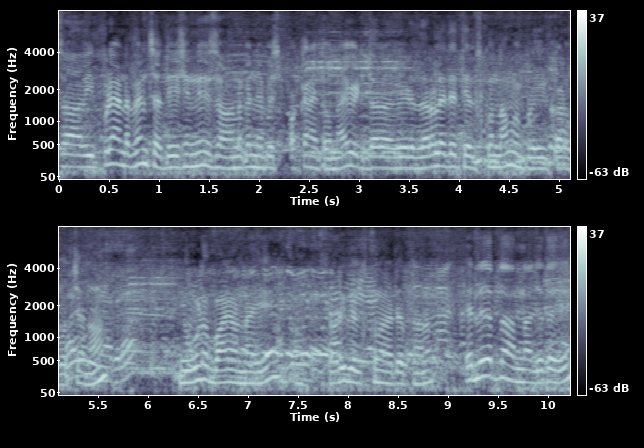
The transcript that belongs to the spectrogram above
సో అవి ఇప్పుడే అంట ఫ్రెండ్స్ అది తీసింది. సో అందుకని చెప్పేసి పక్కన అయితే ఉన్నాయి. వీటి ధర వీటి ధరలు అయితే తెలుసుకుందాం. ఇప్పుడు ఇక్కడికి వచ్చాను. ఇవి కూడా బాగానే ఉన్నాయి. అడిగి తెలుసుకుందాం ఎట్లా చెప్తాను ఎట్లా చెప్తాను నా జత ఇవి?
